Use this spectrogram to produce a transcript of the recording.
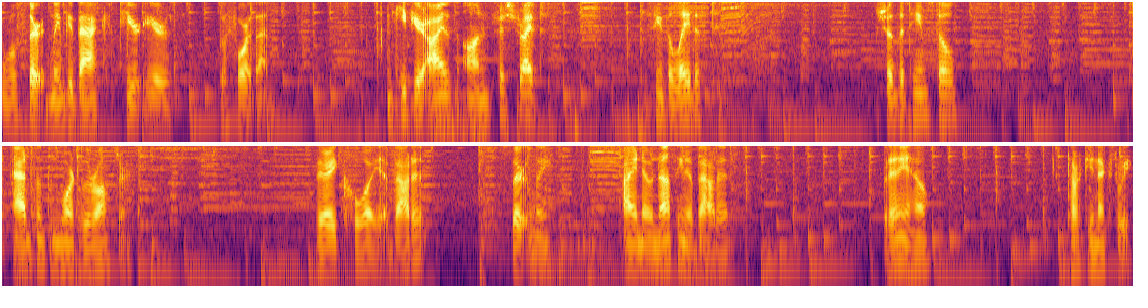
We'll certainly be back to your ears before then. And keep your eyes on Fish Stripes to see the latest. Should the team still add something more to the roster? Very coy about it. Certainly, I know nothing about it. But anyhow, talk to you next week.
